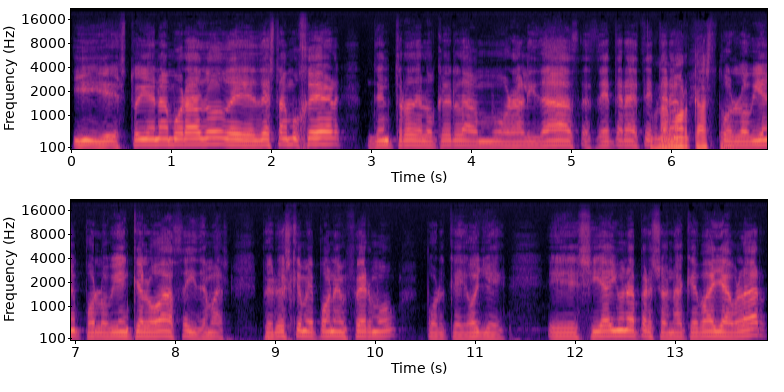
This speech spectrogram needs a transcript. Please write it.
y estoy enamorado de, esta mujer dentro de lo que es la moralidad, etcétera, etcétera. Un amor casto. Por lo bien, por lo bien que lo hace y demás. Pero es que me pone enfermo porque, oye, eh, si hay una persona que vaya a hablar,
